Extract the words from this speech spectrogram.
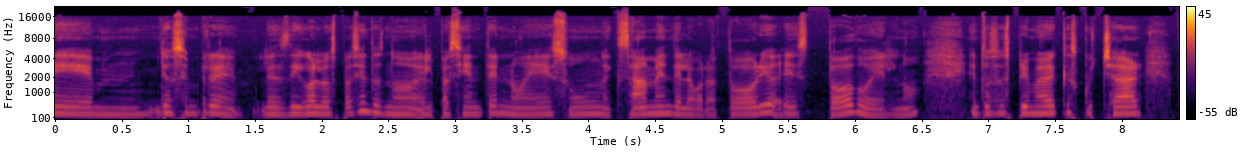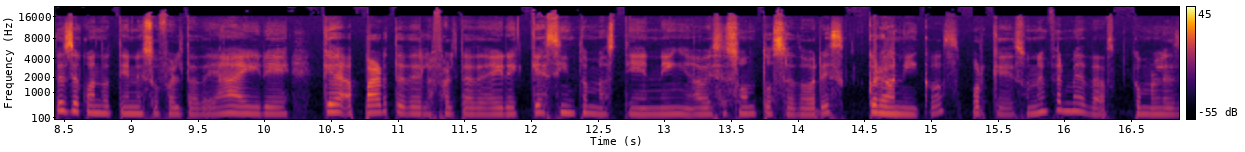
Em, yo siempre les digo a los pacientes, no, el paciente no es un examen de laboratorio, es todo él, ¿no? Entonces primero hay que escuchar desde cuándo tiene su falta de aire, que aparte de la falta de aire, qué síntomas tienen, a veces son tosedores crónicos, porque es una enfermedad, como les,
